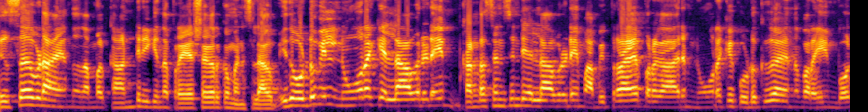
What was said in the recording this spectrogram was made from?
ഡിസേർവ്ഡ് ആയെന്ന് നമ്മൾ കണ്ടിരിക്കുന്ന പ്രേക്ഷകർക്ക് മനസ്സിലാകും. ഇത് ഒടുവിൽ നൂറയ്ക്ക് എല്ലാവരുടെയും കണ്ടസ്റ്റൻസിന്റെ എല്ലാവരുടെയും അഭിപ്രായ പ്രകാരം നൂറയ്ക്ക് കൊടുക്കുക എന്ന് പറയുമ്പോൾ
